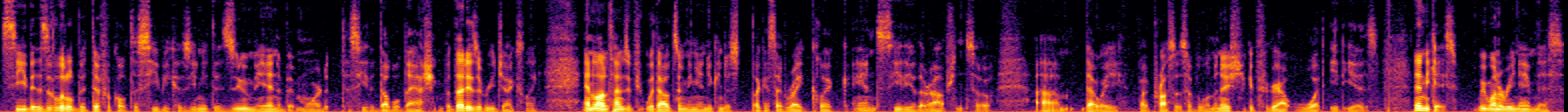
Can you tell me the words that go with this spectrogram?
see this is a little bit difficult to see because you need to zoom in a bit more to, to see the double dashing but that is a rejects link. And a lot of times if without zooming in you can just like I said right click and see the other options so um, that way by process of elimination you can figure out what it is. In any case we want to rename this.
